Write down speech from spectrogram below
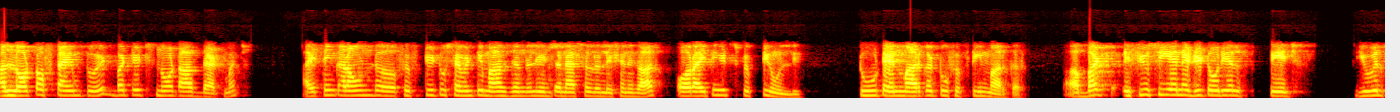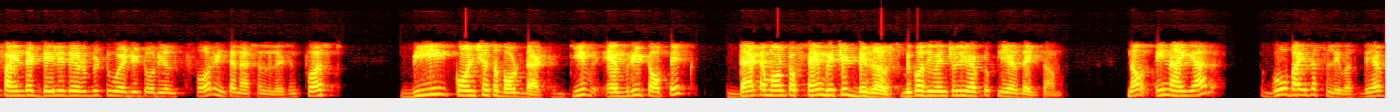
a lot of time to it, but it's not asked that much. I think around uh, 50 to 70 marks generally international relation is asked, or I think it's 50 only, two 10 marker, two 15 marker. Uh, but if you see an editorial page you will find that daily there will be two editorials for international relations. First, be conscious about that. Give every topic that amount of time which it deserves because eventually you have to clear the exam. Now, in IR, go by the syllabus. They have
